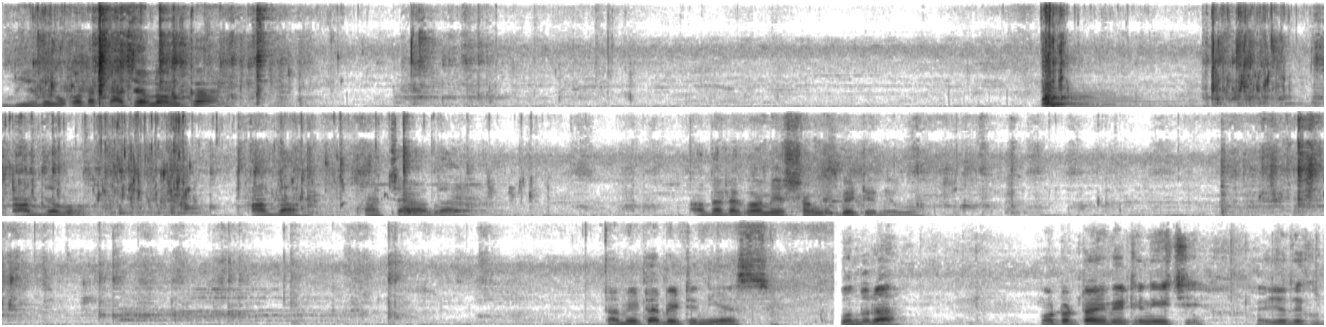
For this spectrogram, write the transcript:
দিয়ে দেবো কটা কাঁচা লঙ্কা। আর দেবো আদা, কাঁচা আদা। আদাটাকেও আমি এর সঙ্গে বেটে নেব। আমি এটা বেটে নিয়ে আসছি। বন্ধুরা, মটরটা আমি বেটে নিয়েছি। এই যে দেখুন।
